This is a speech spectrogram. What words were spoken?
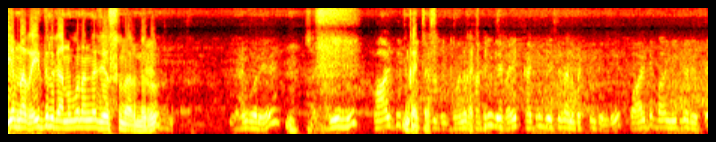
ఏమన్నా రైతులకు అనుగుణంగా చేస్తున్నారు మీరు? దీన్ని క్వాలిటీ కటింగ్ రైట్ కటింగ్ చేసే దాన్ని బట్టి ఉంటుంది. క్వాలిటీ బాగా నీట్గా చేస్తే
